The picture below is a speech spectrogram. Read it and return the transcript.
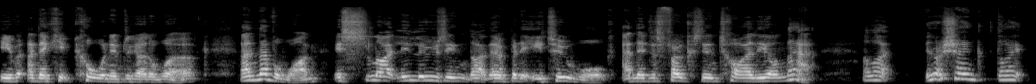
even, and they keep calling him to go to work. Another one is slightly losing like their ability to walk, and they're just focusing entirely on that. I'm like, you're not showing like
